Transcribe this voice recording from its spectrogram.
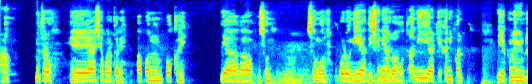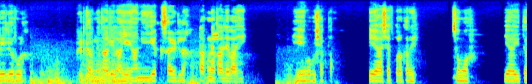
आढावा. मित्र हे अशा प्रकारे आपण पोखरी या गावापासून समोर वडवणी या दिशेने आलो आहोत आणि या ठिकाणी पण एक नवीन रेल्वे रुळ फिट करण्यात आलेला आहे आणि एक साईडला टाकण्यात आलेला आहे. हे बघू शकतात हे अशाच प्रकारे समोर. या इथं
